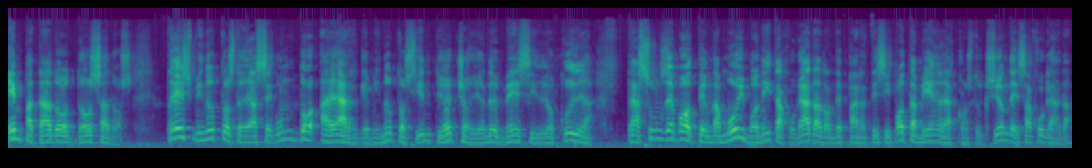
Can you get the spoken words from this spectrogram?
empatado 2 a 2. Tres minutos de la segundo alargue, minuto 108, Lionel Messi, locura. Tras un rebote, una muy bonita jugada donde participó también en la construcción de esa jugada.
